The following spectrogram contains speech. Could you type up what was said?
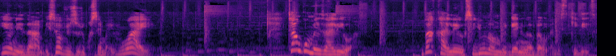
hiyo ni dhambi, sio vizuri kusema hivyo. wai Tangu umezaliwa mpaka leo, sijui una umri gani ambaye unanisikiliza,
